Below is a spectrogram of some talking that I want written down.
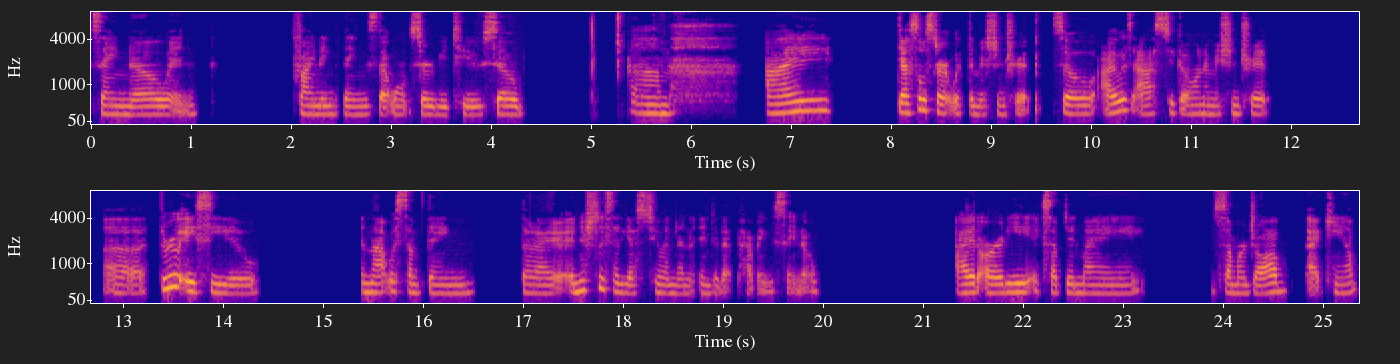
saying no and finding things that won't serve you too. So, um, I guess I'll start with the mission trip. So, I was asked to go on a mission trip uh, through ACU, and that was something that I initially said yes to and then ended up having to say no. I had already accepted my summer job at camp.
